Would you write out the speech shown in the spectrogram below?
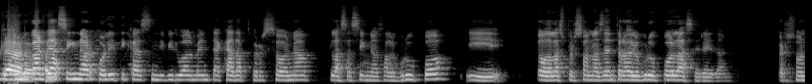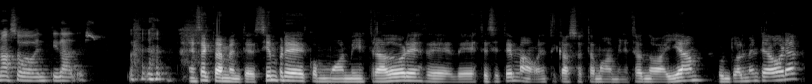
en lugar de asignar políticas individualmente a cada persona, las asignas al grupo y todas las personas dentro del grupo las heredan, personas o entidades. Exactamente, siempre como administradores de, este sistema, o en este caso estamos administrando a IAM puntualmente ahora,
